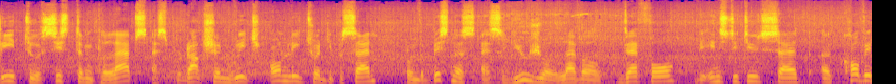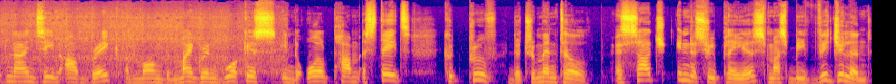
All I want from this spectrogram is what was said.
lead to a system collapse as production reached only 20% from the business as usual level. Therefore, the Institute said a COVID 19 outbreak among the migrant workers in the oil palm estates could prove detrimental. As such, industry players must be vigilant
